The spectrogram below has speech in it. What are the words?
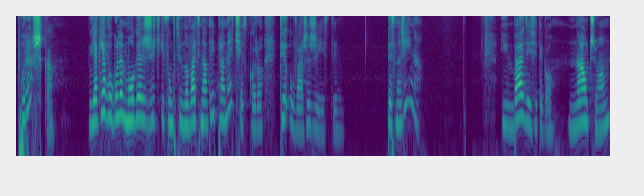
Porażka. Jak ja w ogóle mogę żyć i funkcjonować na tej planecie, skoro ty uważasz, że jestem beznadziejna? Im bardziej się tego nauczyłam,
